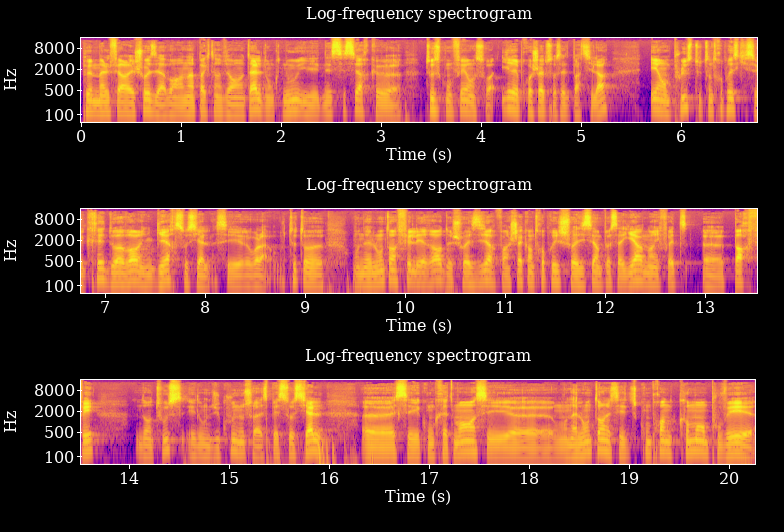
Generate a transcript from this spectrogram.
peut mal faire les choses et avoir un impact environnemental. Donc, nous, il est nécessaire que tout ce qu'on fait, on soit irréprochable sur cette partie-là. Et en plus, toute entreprise qui se crée doit avoir une guerre sociale. C'est voilà, tout, on a longtemps fait l'erreur de choisir. Enfin, chaque entreprise choisissait un peu sa guerre. Non, il faut être parfait dans tous. Et donc, du coup, nous, sur l'aspect social, euh, c'est concrètement, c'est, euh, on a longtemps essayé de comprendre comment on pouvait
